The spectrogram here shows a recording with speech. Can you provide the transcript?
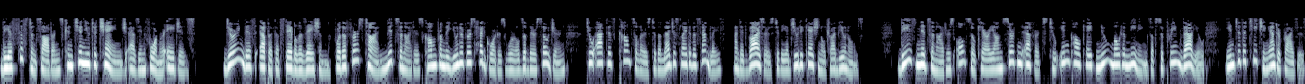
The assistant sovereigns continue to change as in former ages. During this epoch of stabilization, for the first time Midsoniters come from the universe headquarters worlds of their sojourn to act as counselors to the legislative assemblies and advisors to the adjudicational tribunals. These Midsoniters also carry on certain efforts to inculcate new mota meanings of supreme value into the teaching enterprises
